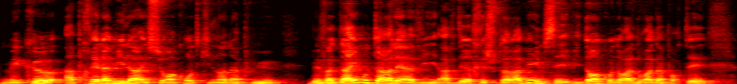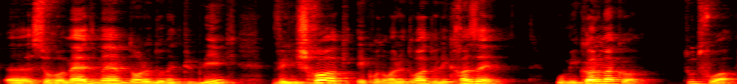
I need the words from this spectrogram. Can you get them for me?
mais que après la mila, il se rend compte qu'il n'en a plus, c'est évident qu'on aura le droit d'apporter euh, ce remède même dans le domaine public, et qu'on aura le droit de l'écraser. Ou mikol makom. Toutefois,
